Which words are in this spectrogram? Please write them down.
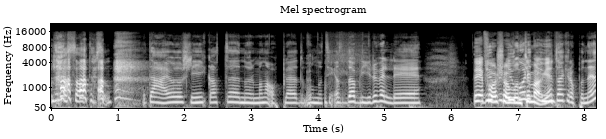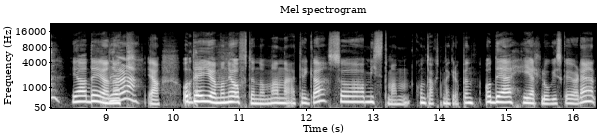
Det er, sant, det, er sånn. det er jo slik at eh, når man har opplevd vonde ting altså, Da blir du veldig Det Du, får så du vondt går litt ut av kroppen din. Ja, det gjør Det nok. gjør det. Ja. Og okay. det gjør man jo ofte når man er trigga, så mister man kontakt med kroppen. Og det er helt logisk å gjøre det.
